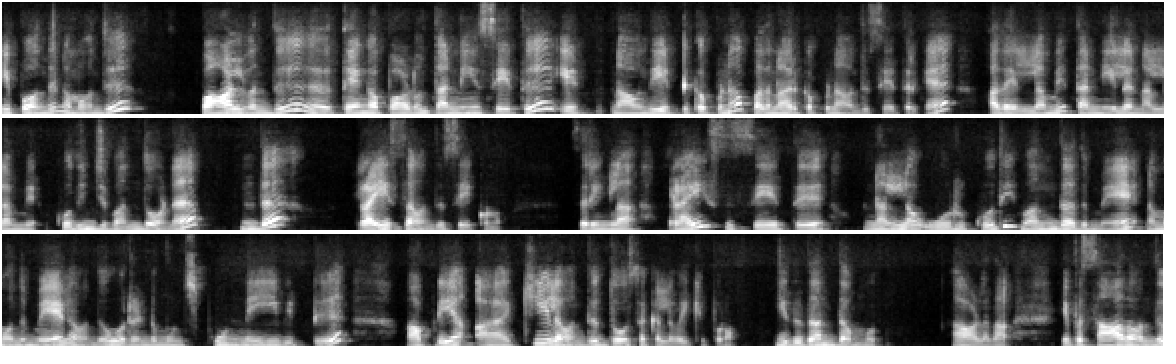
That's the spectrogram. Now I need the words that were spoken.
இப்போ வந்து நம்ம வந்து பால் வந்து தேங்காய் பாலும் தண்ணியும் சேர்த்து எட் நான் வந்து எட்டு கப்புனா பதினாறு கப்பு நான் வந்து சேர்த்துருக்கேன். அதை எல்லாமே தண்ணியில் நல்லா மெ- கொதிஞ்சு வந்தோடனே இந்த ரைஸை வந்து சேர்க்கணும். சரிங்களா? ரைஸ் சேர்த்து நல்லா ஒரு கொதி வந்ததுமே நம்ம வந்து மேலே வந்து ஒரு ரெண்டு மூணு ஸ்பூன் நெய் விட்டு அப்படியே கீழே வந்து தோசைக்கல்ல வைக்க போகிறோம் இதுதான் தம்மு அவ்வளோதான் இப்போ சாதம் வந்து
